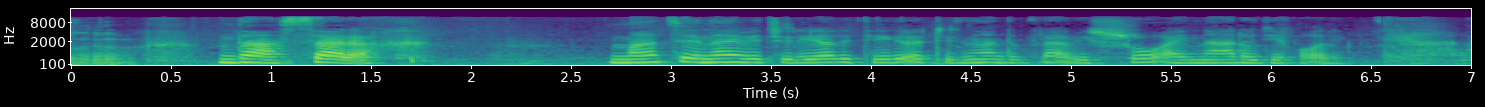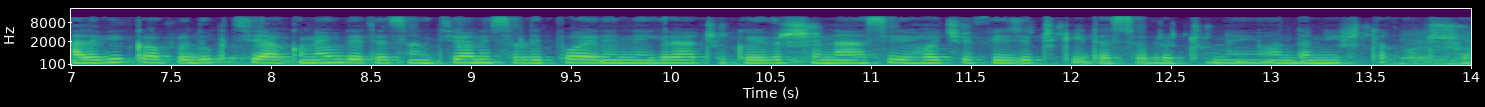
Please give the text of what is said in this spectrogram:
Za tebe. Da, Sarah. Mace je najveći reality igrač i zna da pravi show, a i narod je voli. Ali vi kao produkcija, ako ne budete sankcionisali pojedine igrače koji vrše nasilje, hoće fizički da se obračunaju, onda ništa od show.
